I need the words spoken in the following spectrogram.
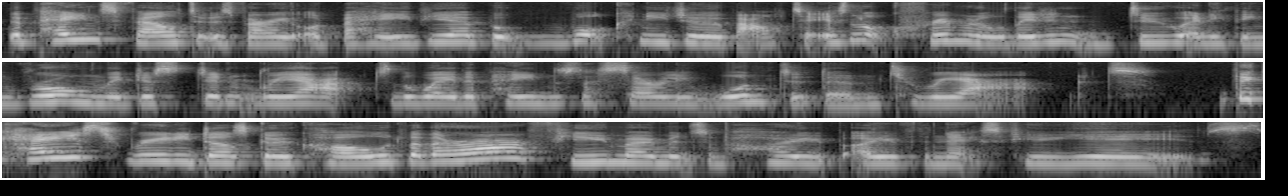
The Paynes felt it was very odd behaviour, but what can you do about it? It's not criminal. They didn't do anything wrong. They just didn't react the way the Paynes necessarily wanted them to react. The case really does go cold, but there are a few moments of hope over the next few years.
